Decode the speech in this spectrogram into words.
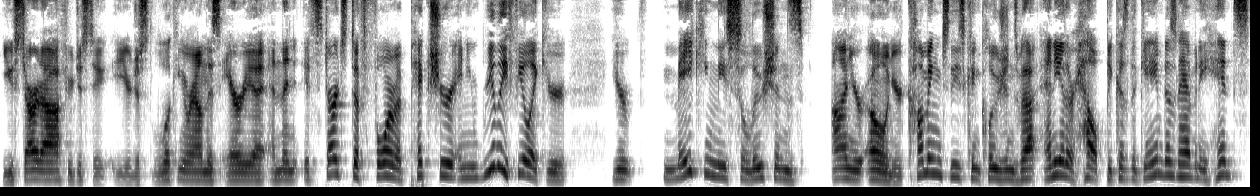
you start off, you're just, you're just looking around this area and then it starts to form a picture and you really feel like you're, you're making these solutions on your own. You're coming to these conclusions without any other help because the game doesn't have any hints.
